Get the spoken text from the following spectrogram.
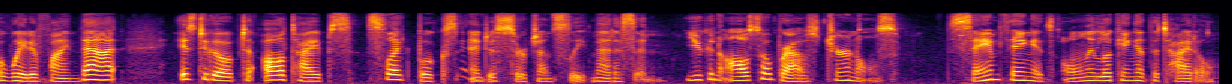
A way to find that is to go up to all types, select books, and just search on sleep medicine. You can also browse journals. Same thing, it's only looking at the title.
